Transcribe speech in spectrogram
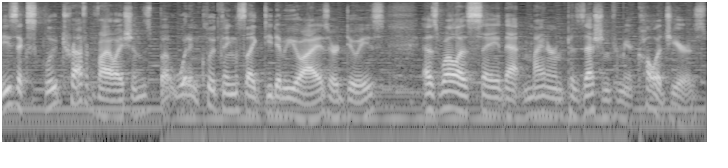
These exclude traffic violations, but would include things like DWIs or DUIs, as well as, say, that minor in possession from your college years.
